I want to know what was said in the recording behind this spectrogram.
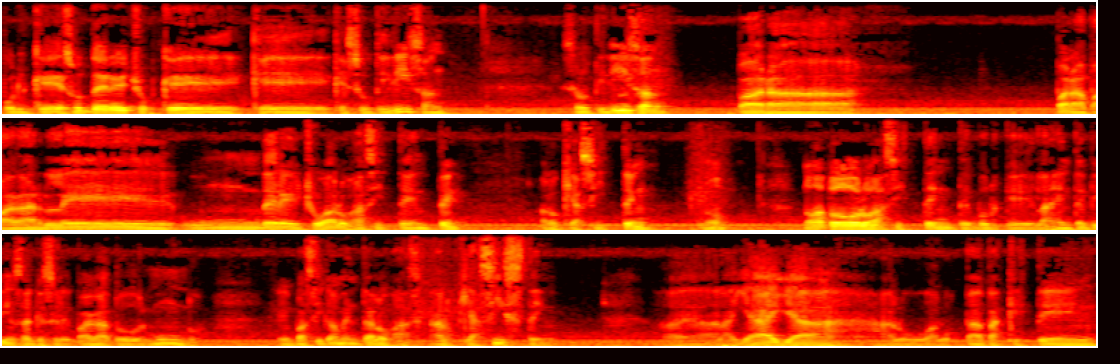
Porque esos derechos que, que, que se utilizan, se utilizan para, para pagarle un derecho a los asistentes a los que asisten, ¿no? No a todos los asistentes, porque la gente piensa que se le paga a todo el mundo. Básicamente a los, a los que asisten, a, la yaya, a, a, los tatas que estén,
